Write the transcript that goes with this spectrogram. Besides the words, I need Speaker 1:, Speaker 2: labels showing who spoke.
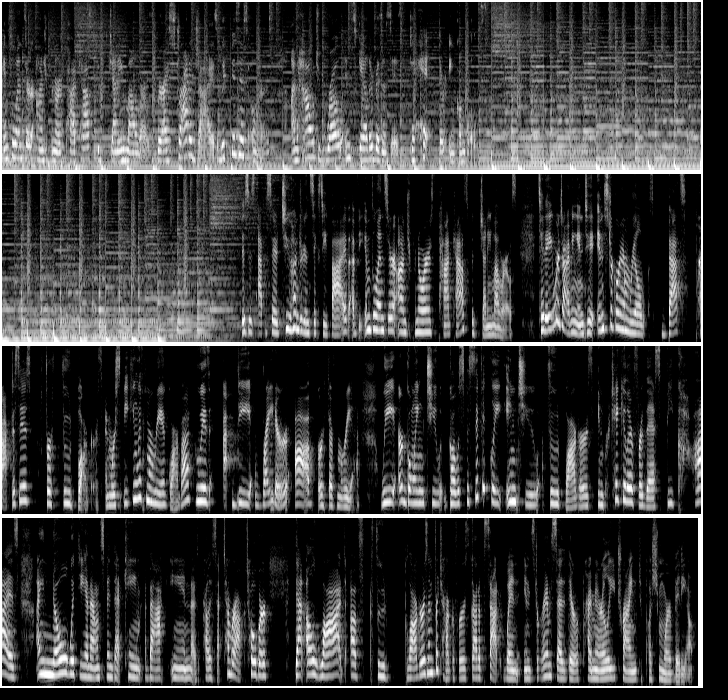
Speaker 1: Influencer Entrepreneurs Podcast with Jenny Melrose, where I strategize with business owners on how to grow and scale their businesses to hit their income goals. This is episode 265 of the Influencer Entrepreneurs Podcast with Jenny Melrose. Today, we're diving into Instagram Reels best practices for food bloggers. And we're speaking with Maria Guarba, who is uh, the writer of Earth of Maria. We are going to go specifically into food bloggers in particular for this because I know with the announcement that came back in uh, probably September, October, that a lot of food bloggers and photographers got upset when Instagram said they're primarily trying to push more video.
